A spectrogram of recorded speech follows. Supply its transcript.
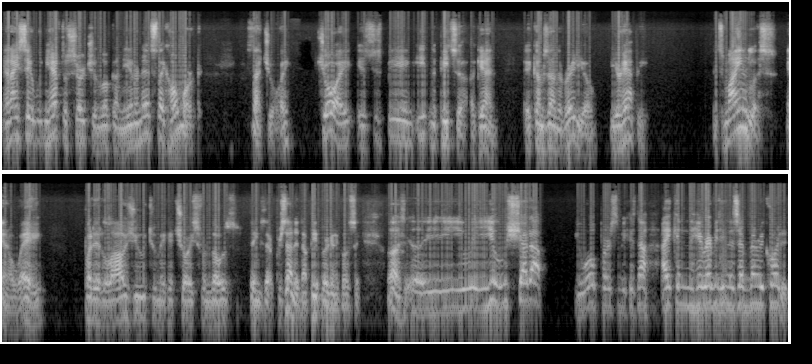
And I say, when you have to search and look on the internet, it's like homework. It's not joy. Joy is just being eating the pizza again. It comes on the radio, you're happy. It's mindless in a way, but it allows you to make a choice from those things that are presented. Now, people are going to go say, well, uh, you, you shut up you old person, because now I can hear everything that's ever been recorded.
